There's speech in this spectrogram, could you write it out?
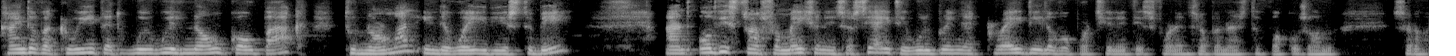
kind of agree that we will now go back to normal in the way it used to be. And all this transformation in society will bring a great deal of opportunities for entrepreneurs to focus on sort of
